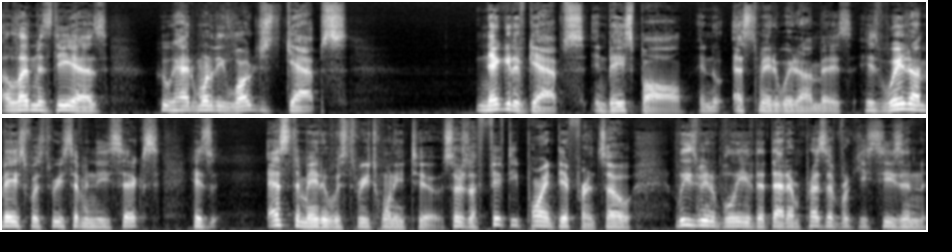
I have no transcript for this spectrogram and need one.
Aledmys Diaz, who had one of the largest gaps. Negative gaps in baseball in estimated weighted on base. His weighted on base was 376. His estimated was 322. So there's a 50 point difference. So it leads me to believe that that impressive rookie season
